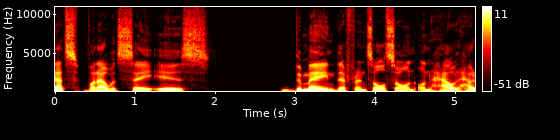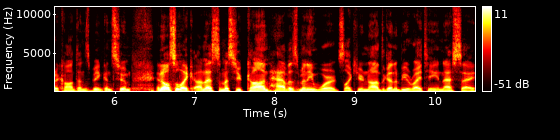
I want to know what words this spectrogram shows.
that's what I would say is the main difference also on on how how the content is being consumed, and also like on SMS you can't have as many words. Like you're not going to be writing an essay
